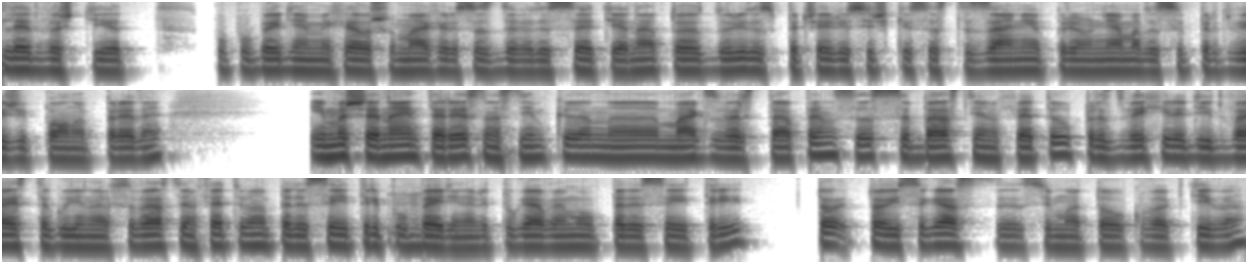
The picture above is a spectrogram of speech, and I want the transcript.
следващият по победия Михаил Шумахер с 91, т.е. дори да спечели всички състезания, примерно няма да се придвижи по-напреде. Имаше една интересна снимка на Макс Верстапен с Себастиан Фетел през 2020 година. Себастиан Фетел има 53 победи, нали? тогава има 53. Той, той и сега си му е толкова актива.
